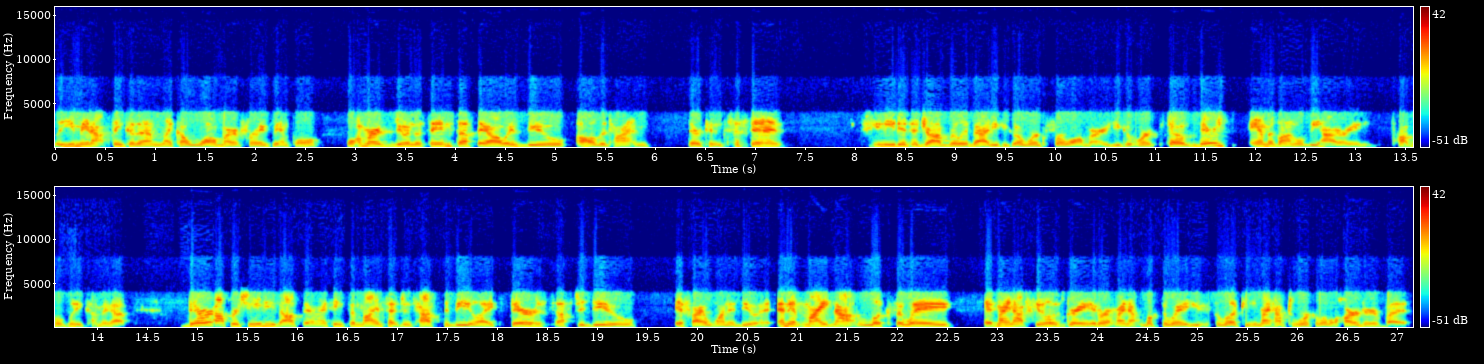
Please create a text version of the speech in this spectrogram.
You may not think of them like a Walmart, for example. Walmart's doing the same stuff they always do all the time. They're consistent If you needed a job really bad, you could go work for Walmart. You could work. So there's Amazon will be hiring probably coming up. There are opportunities out there. And I think the mindset just has to be like, there is stuff to do if I want to do it. And it might not look the way, it might not feel as great, or it might not look the way it used to look. And you might have to work a little harder, but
